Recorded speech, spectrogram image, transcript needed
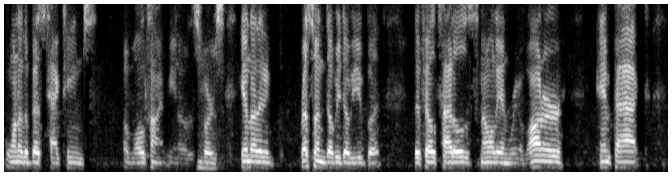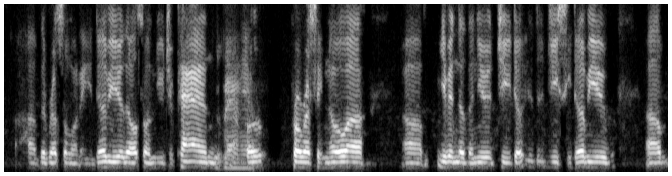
one of the best tag teams of all time. You know, as mm-hmm. far as you know, they wrestle in WWE, but they've held titles not only in Ring of Honor, Impact, uh, they wrestle on AEW. They're also on New Japan, Japan yeah. Pro, Pro, Wrestling Noah, uh, even the, the new G, GCW. Um,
